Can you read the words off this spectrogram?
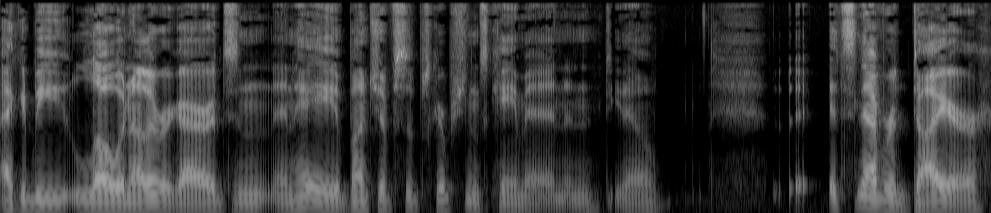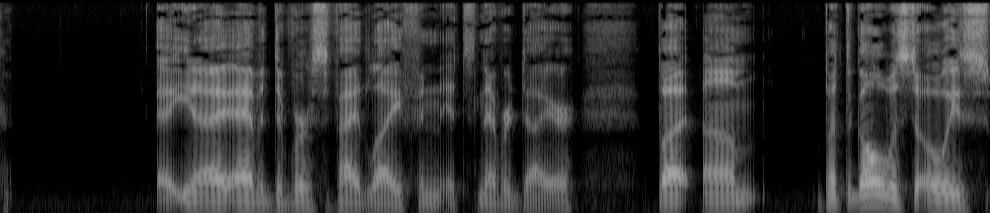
I could be low in other regards, and and hey, a bunch of subscriptions came in, and you know, it's never dire. You know, I, I have a diversified life, and it's never dire. But um, but the goal was to always,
